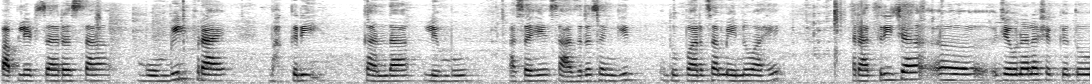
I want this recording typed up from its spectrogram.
पापलेटचा रस्सा बोंबील फ्राय भाकरी कांदा लिंबू असं हे साजरं संगीत दुपारचा मेनू आहे. रात्रीच्या जेवणाला शक्यतो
